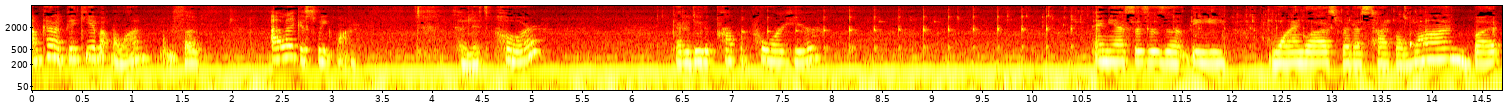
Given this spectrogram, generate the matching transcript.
I'm kind of picky about my wine, so I like a sweet wine. So let's pour. Got to do the proper pour here. And yes, this isn't the wine glass for this type of wine, but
